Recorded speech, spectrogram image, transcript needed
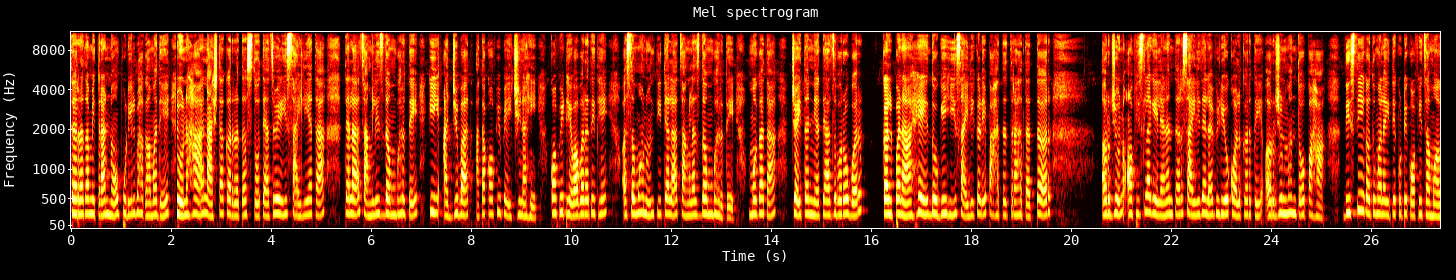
तर आता मित्रांनो पुढील भागामध्ये अर्जुन हा नाश्ता करत असतो. त्याचवेळी सायली आता त्याला चांगलीच दम भरते की अजिबात आता कॉफी प्यायची नाही. कॉफी ठेवा बरं तिथे. असं म्हणून ती त्याला चांगलाच दम भरते. मग आता चैतन्य त्याचबरोबर कल्पना हे दोघेही सायलीकडे पाहतच राहतात. तर अर्जुन ऑफिसला गेल्यानंतर सायली त्याला व्हिडिओ कॉल करते. अर्जुन म्हणतो पहा दिसतीये का तुम्हाला इथे कुठे कॉफीचा मग?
